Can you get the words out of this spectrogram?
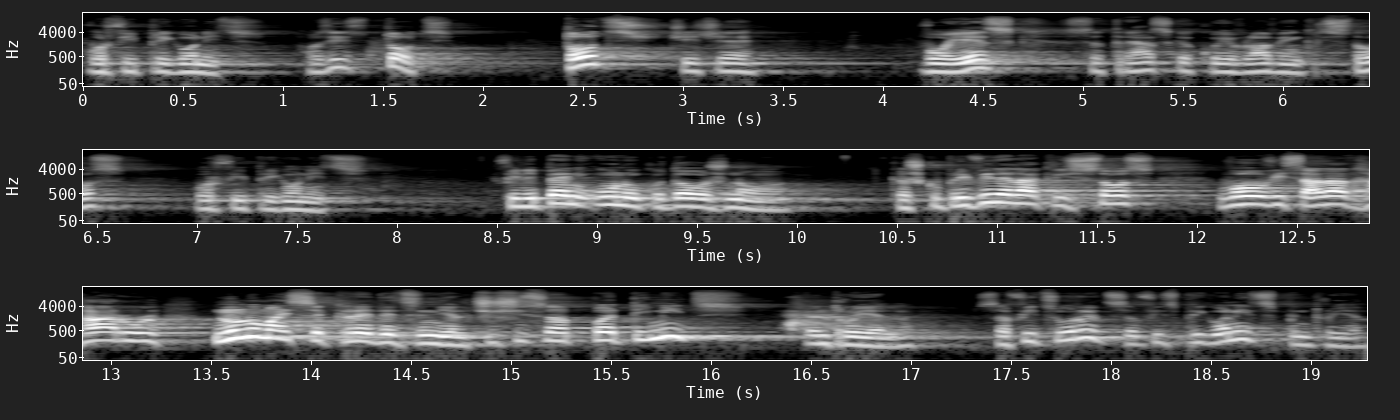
vor fi prigoniți. Au zis toți. Toți cei ce voiesc să trăiască cu evlave în Hristos vor fi prigoniți. Filipeni 1 cu 29. Căci cu privire la Hristos, vouă vi s-a dat harul nu numai să credeți în El, ci și să pătimiți pentru El, să fiți urâți, să fiți prigoniți pentru El.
